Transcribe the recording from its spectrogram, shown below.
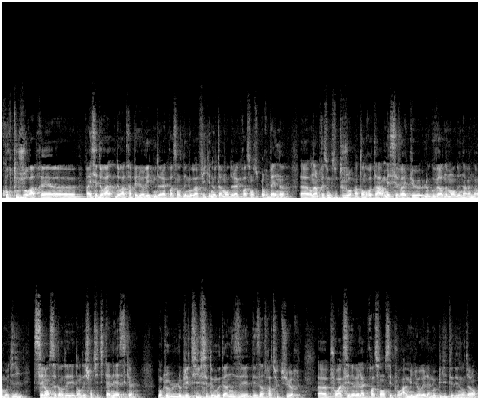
court toujours après, euh, enfin essaie de, rattraper le rythme de la croissance démographique et notamment de la croissance urbaine. Euh, on a l'impression qu'ils ont toujours un temps de retard, mais c'est vrai que le gouvernement de Narendra Modi s'est lancé dans des, dans des chantiers titanesques. Donc l'objectif, c'est de moderniser des infrastructures euh, pour accélérer la croissance et pour améliorer la mobilité des Indiens.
